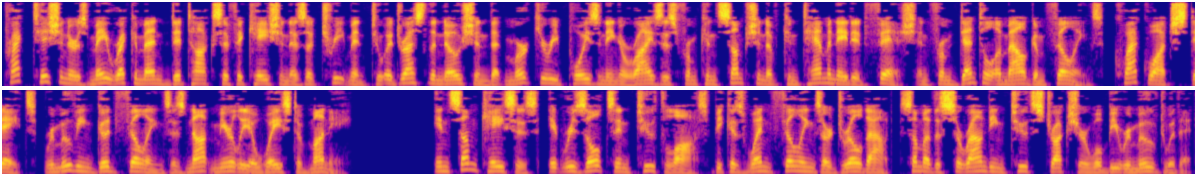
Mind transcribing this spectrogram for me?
Practitioners may recommend detoxification as a treatment to address the notion that mercury poisoning arises from consumption of contaminated fish and from dental amalgam fillings. Quackwatch states, removing good fillings is not merely a waste of money. In some cases, it results in tooth loss because when fillings are drilled out, some of the surrounding tooth structure will be removed with it.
